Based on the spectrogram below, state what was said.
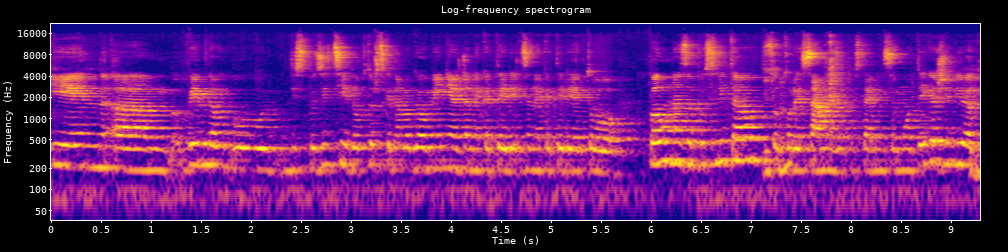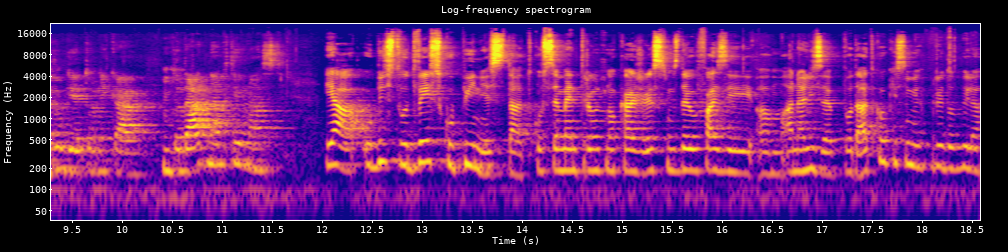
In um, vem, da v, dispoziciji doktorske naloge omenjaš, da nekateri, za nekateri je to polna zaposlitev, so mhm. torej samo zaposleni, samo od tega živijo, drugi je to neka mhm. dodatna aktivnost. Ja, v bistvu dve skupini sta, tako se meni trenutno kaže. Jaz sem zdaj v fazi um, analize podatkov, ki sem jih pridobila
